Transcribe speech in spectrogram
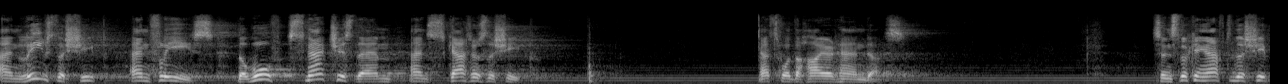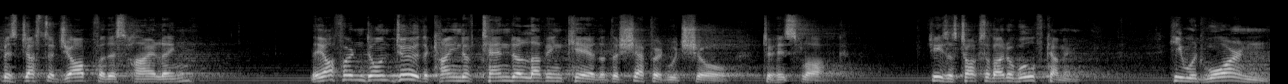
and leaves the sheep and flees. The wolf snatches them and scatters the sheep. That's what the hired hand does. Since looking after the sheep is just a job for this hireling, they often don't do the kind of tender, loving care that the shepherd would show to his flock. Jesus talks about a wolf coming. He would warn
